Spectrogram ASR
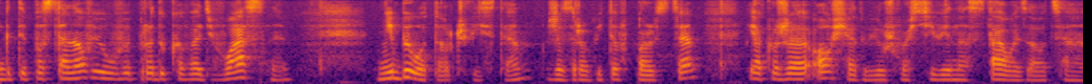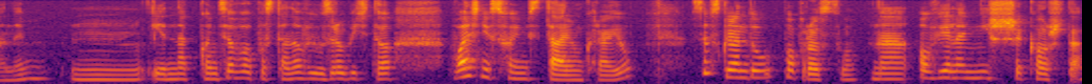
Gdy postanowił wyprodukować własny, nie było to oczywiste, że zrobi to w Polsce, jako że osiadł już właściwie na stałe za oceanem, mm, jednak końcowo postanowił zrobić to właśnie w swoim starym kraju, ze względu po prostu na o wiele niższe koszta.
